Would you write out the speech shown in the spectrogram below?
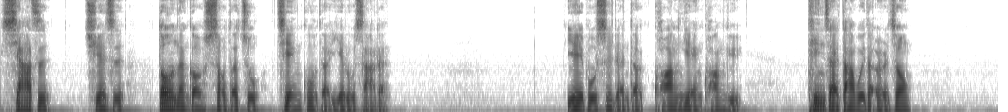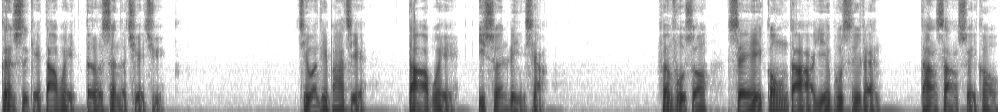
瞎子、瘸子都能够守得住坚固的耶路撒冷。耶布斯人的狂言狂语，听在大卫的耳中，更是给大卫得胜的确据。经文第八节，大卫一声令下，吩咐说：“谁攻打耶布斯人，当上水沟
